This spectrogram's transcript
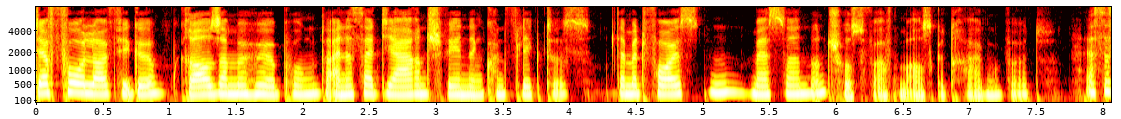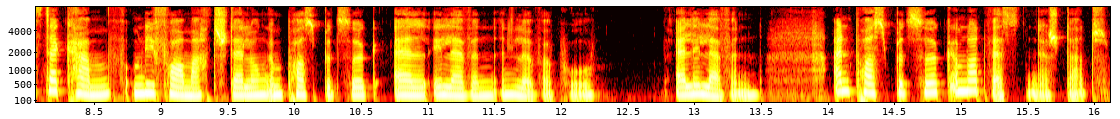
Der vorläufige, grausame Höhepunkt eines seit Jahren schwelenden Konfliktes, der mit Fäusten, Messern und Schusswaffen ausgetragen wird. Es ist der Kampf um die Vormachtstellung im Postbezirk L11 in Liverpool. L11, ein Postbezirk im Nordwesten der Stadt,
